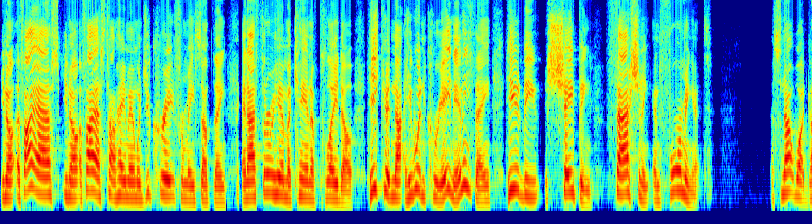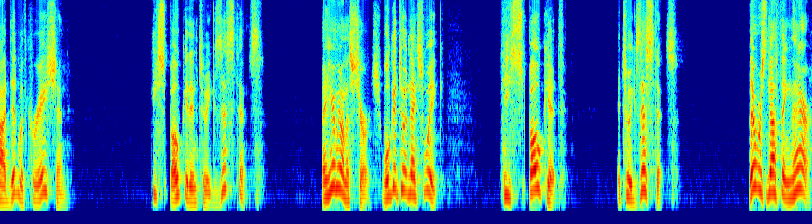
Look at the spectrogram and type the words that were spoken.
You know, if I ask, you know, if I ask Tom, hey man, would you create for me something? And I threw him a can of Play Doh, he could not, he wouldn't create anything. He would be shaping, fashioning, and forming it. That's not what God did with creation. He spoke it into existence. Now, hear me on this, church. We'll get to it next week. He spoke it into existence. There was nothing there.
